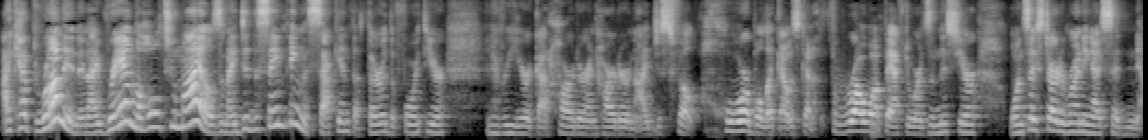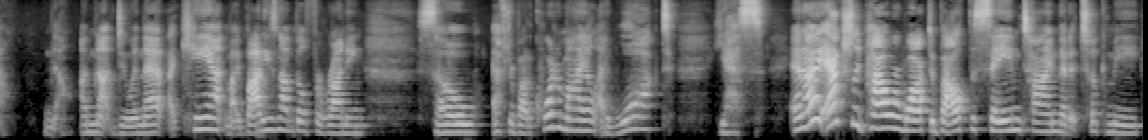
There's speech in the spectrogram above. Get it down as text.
I kept running and I ran the whole two miles. And I did the same thing the second, the third, the fourth year. And every year it got harder and harder. And I just felt horrible, like I was going to throw up afterwards. And this year, once I started running, I said, no, no, I'm not doing that. I can't. My body's not built for running. So after about a quarter mile, I walked. Yes, and I actually power walked about the same time that it took me,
